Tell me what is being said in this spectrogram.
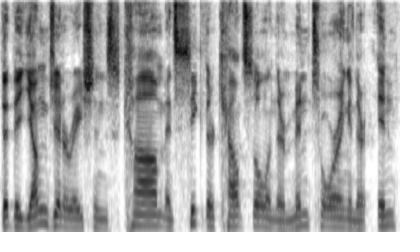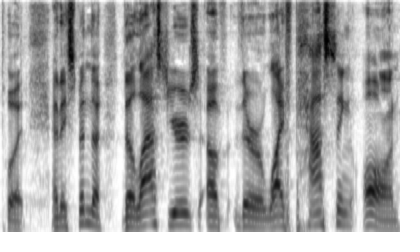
that the young generations come and seek their counsel and their mentoring and their input. And they spend the, the last years of their life passing on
